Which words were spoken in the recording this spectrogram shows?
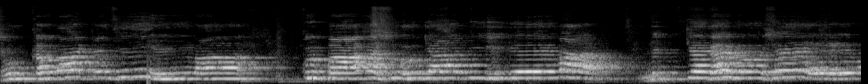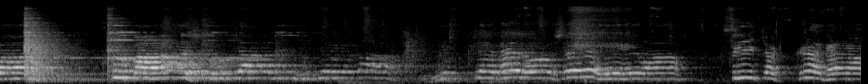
सुख वाट जीवा. कृपा असू द्यावी देवा नित्य घरो सेवा. कृपा असू द्यावी नित्य घरो सेवा श्रीचक्रधरा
